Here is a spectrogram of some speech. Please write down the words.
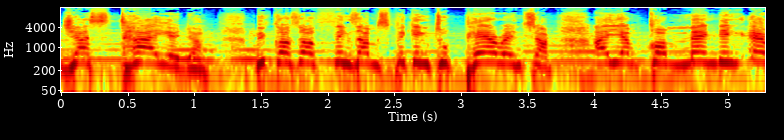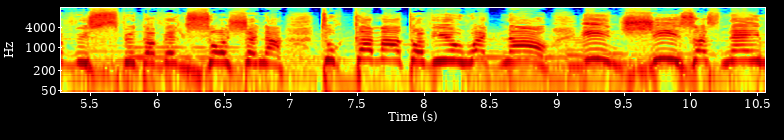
just tired because of things. I'm speaking to parents. I am commanding every spirit of exhaustion to come out of you right now in Jesus' name.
